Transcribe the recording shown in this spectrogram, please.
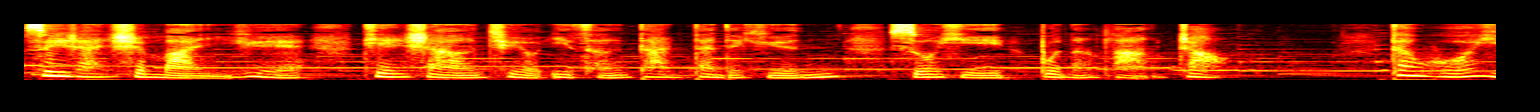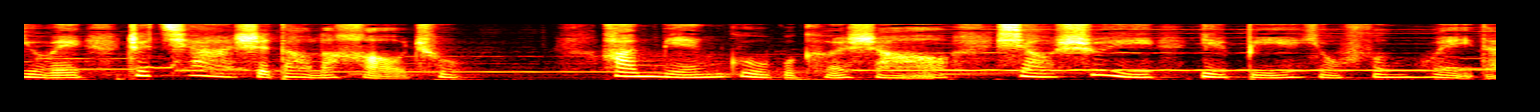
虽然是满月，天上却有一层淡淡的云，所以不能朗照。但我以为这恰是到了好处，酣眠固不可少，小睡也别有风味的。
